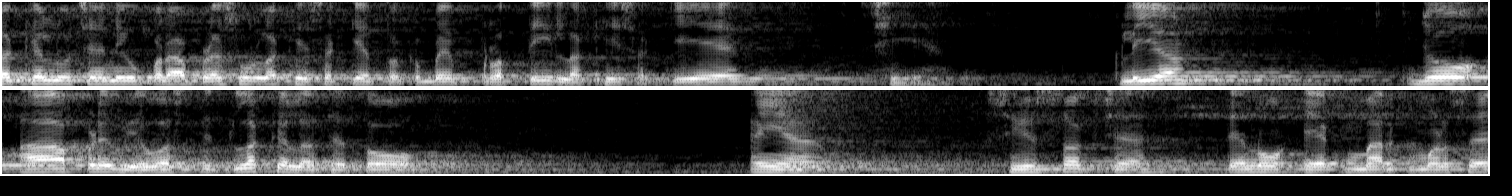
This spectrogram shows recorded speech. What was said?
લખેલું છે, એની ઉપર આપણે શું લખી શકીએ તો કે ભાઈ પ્રતિ લખી શકીએ છીએ. ક્લિયર જો આ આપણે વ્યવસ્થિત લખેલ હશે તો અહીંયા શીર્ષક છે, તેનો એક માર્ક મળશે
